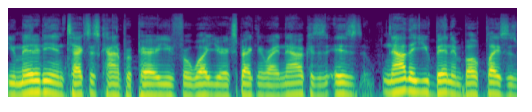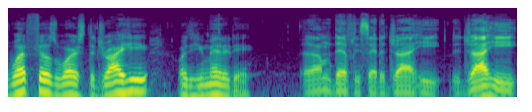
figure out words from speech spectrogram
humidity in Texas kind of prepare you for what you're expecting right now? Because is now that you've been in both places, what feels worse, the dry heat or the humidity? uh, I'm definitely say the dry heat. The dry heat,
